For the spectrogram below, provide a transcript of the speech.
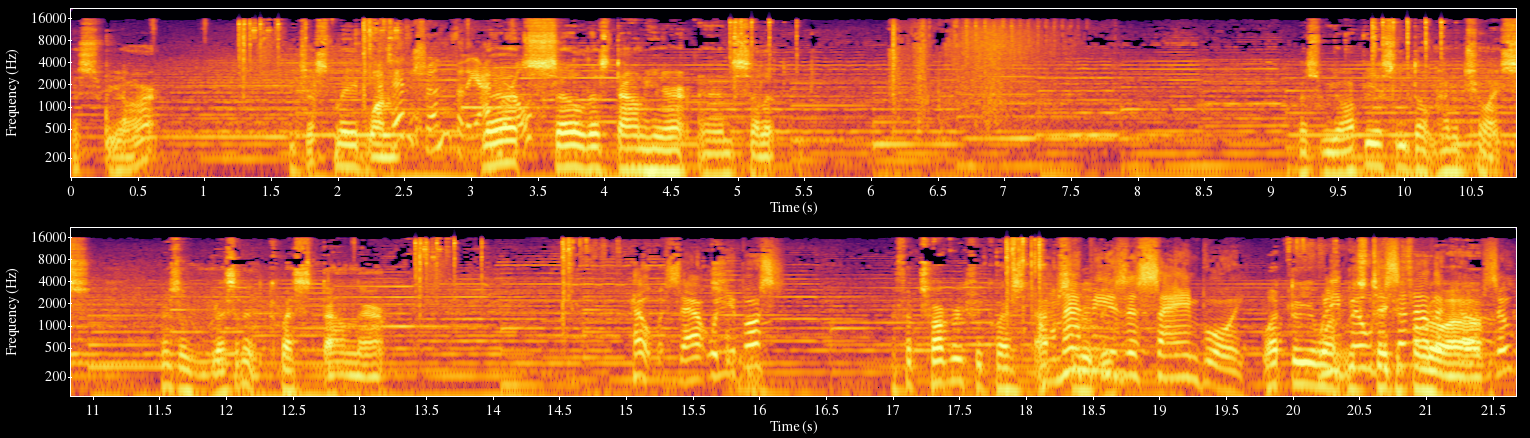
Yes, we are. We just made one. Attention for the admiral. Let's sell this down here and sell it. Because we obviously don't have a choice. There's a resident quest down there. Help us out, will you, boss? A photography quest, absolutely. I'm absolutely. happy as a sandboy. What do you Will want you me to build take us a photo of? castle?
